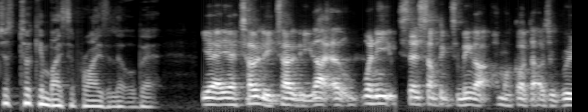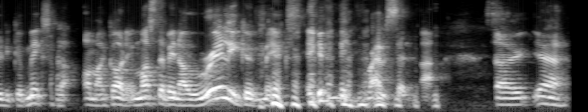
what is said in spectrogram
just took him by surprise a little bit. Yeah, yeah, totally, totally. Like uh, when he says something to me like, "Oh my god, that was a really good mix," I'm like, "Oh my god, it must have been a really good mix." if, if Rav said that. So yeah,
